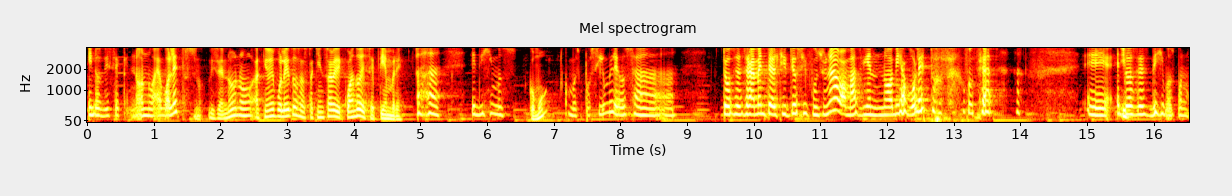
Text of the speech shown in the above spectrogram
Y nos dice que no, no hay boletos. No, Dice, no, no, aquí no hay boletos hasta quién sabe cuándo de septiembre. Ajá. Y dijimos, ¿Cómo? ¿cómo es posible? O sea... Entonces realmente el sitio sí funcionaba, más bien no había boletos. o sea... eh, entonces dijimos, bueno,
